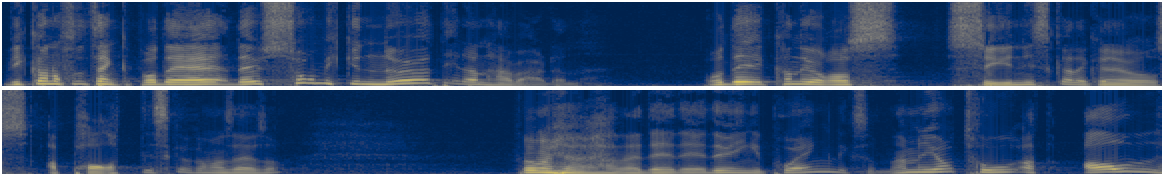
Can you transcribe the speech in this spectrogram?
Vi kan ofte tenke på det, det är så mye nød i denne verden. Og det kan gjøre oss cyniske, det kan gjøre oss apatiske, kan man si så. För man det, det, er jo ingen poeng, liksom. Nei, men jeg tror at all,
